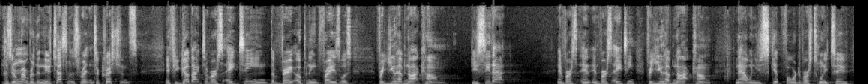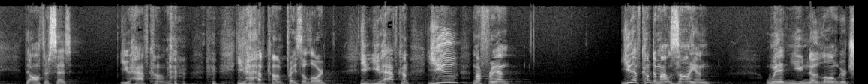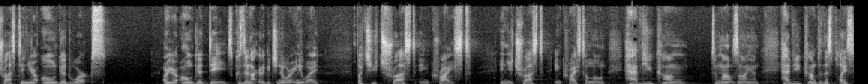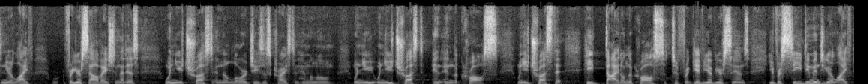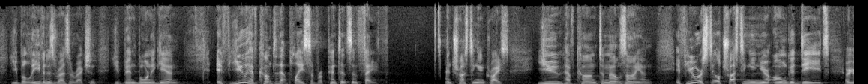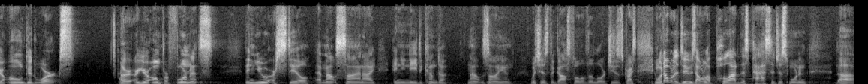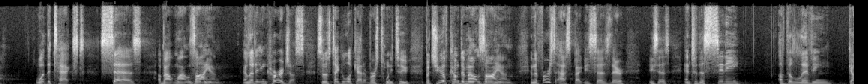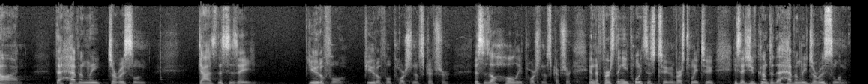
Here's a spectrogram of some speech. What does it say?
Because remember, the New Testament is written to Christians. If you go back to verse 18, the very opening phrase was, For you have not come. Do you see that? In verse, in, in verse 18, for you have not come. Now, when you skip forward to verse 22, the author says, You have come. you have come. Praise the Lord. You, you have come. You, my friend, you have come to Mount Zion when you no longer trust in your own good works or your own good deeds, because they're not going to get you nowhere anyway, but you trust in Christ and you trust in Christ alone. Have you come to Mount Zion? Have you come to this place in your life for your salvation, that is, when you trust in the Lord Jesus Christ and Him alone? When you, when you trust in, in the cross, when you trust that He died on the cross to forgive you of your sins, you've received Him into your life, you believe in His resurrection, you've been born again. If you have come to that place of repentance and faith and trusting in Christ, you have come to Mount Zion. If you are still trusting in your own good deeds or your own good works or, or, your own performance, then you are still at Mount Sinai and you need to come to Mount Zion, which is the gospel of the Lord Jesus Christ. And what I want to do is I want to pull out of this passage this morning uh, what the text says about Mount Zion and let it encourage us. So let's take a look at it. Verse 22. But you have come to Mount Zion. And the first aspect he says there, he says, and to the city of the living God, the heavenly Jerusalem. Guys, this is a beautiful, beautiful portion of Scripture. This is a holy portion of Scripture. And the first thing he points us to in verse 22, he says, You've come to the heavenly Jerusalem.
